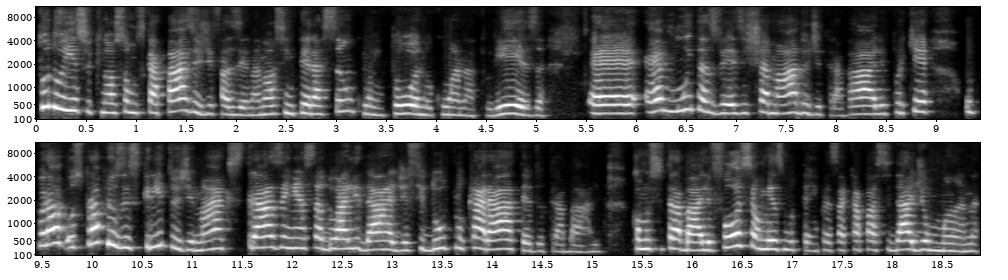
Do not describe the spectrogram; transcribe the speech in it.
Tudo isso que nós somos capazes de fazer na nossa interação com o entorno, com a natureza, é, é muitas vezes chamado de trabalho, porque pró os próprios escritos de Marx trazem essa dualidade, esse duplo caráter do trabalho, como se o trabalho fosse, ao mesmo tempo, essa capacidade humana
